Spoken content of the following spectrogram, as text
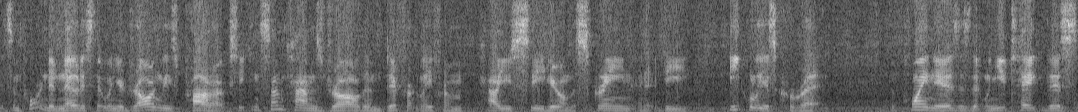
it's important to notice that when you're drawing these products you can sometimes draw them differently from how you see here on the screen and it be equally as correct. The point is is that when you take this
